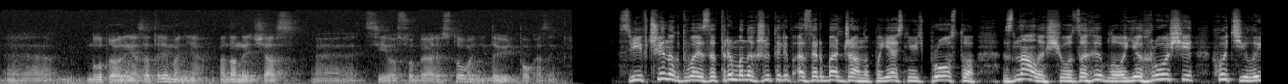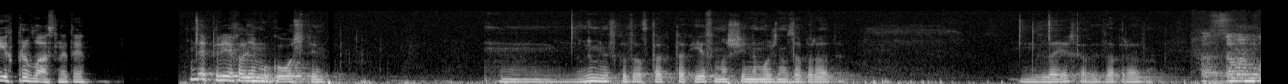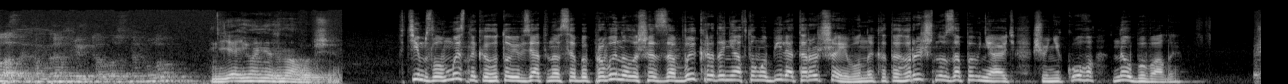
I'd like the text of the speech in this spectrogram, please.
Е, Було проведення затримання. На даний час е, ці особи арестовані, дають покази. Свій вчинок двоє затриманих жителів Азербайджану пояснюють просто знали, що у загиблого є гроші, хотіли їх привласнити. Да, приехали ему гости. М, Він мені сказав, так, так, є машина, можна забрати. Заїхали, забрали. А з самим власником конфлікту у вас не було? Я його не знав взагалі. Втім, зловмисники готові взяти на себе провину лише за викрадення автомобіля та речей. Вони категорично запевняють, що нікого не убивали.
